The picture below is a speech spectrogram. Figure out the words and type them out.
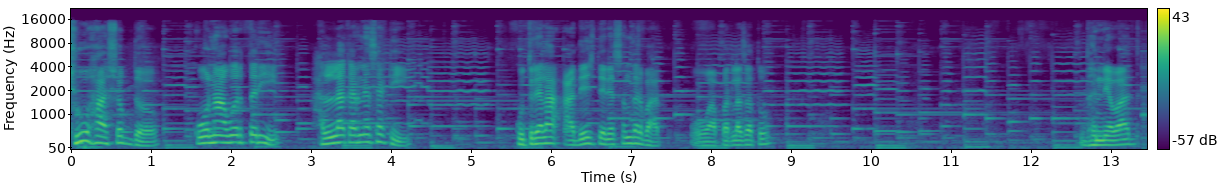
छू हा शब्द कोणावर तरी हल्ला करण्यासाठी कुत्र्याला आदेश देण्यासंदर्भात वापरला जातो. धन्यवाद.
